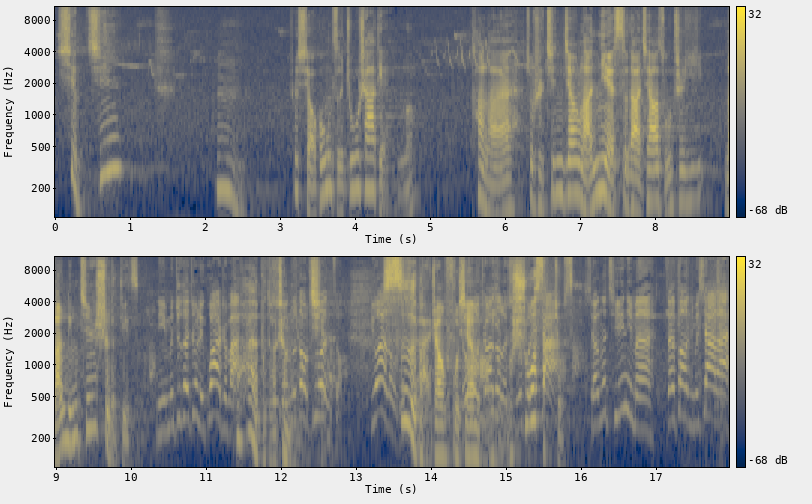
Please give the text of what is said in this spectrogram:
姓金，嗯，这小公子诛杀点额，看来就是金江蓝聂四大家族之一兰陵金氏的弟子了。你们就在这里挂着吧，怪不得这么有钱。四百张富仙网也不是说撒就撒。想得起你们，再放你们下来。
